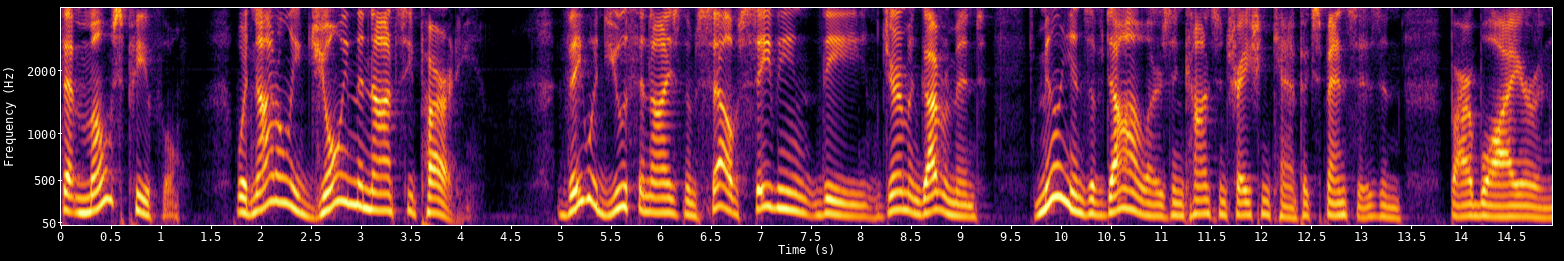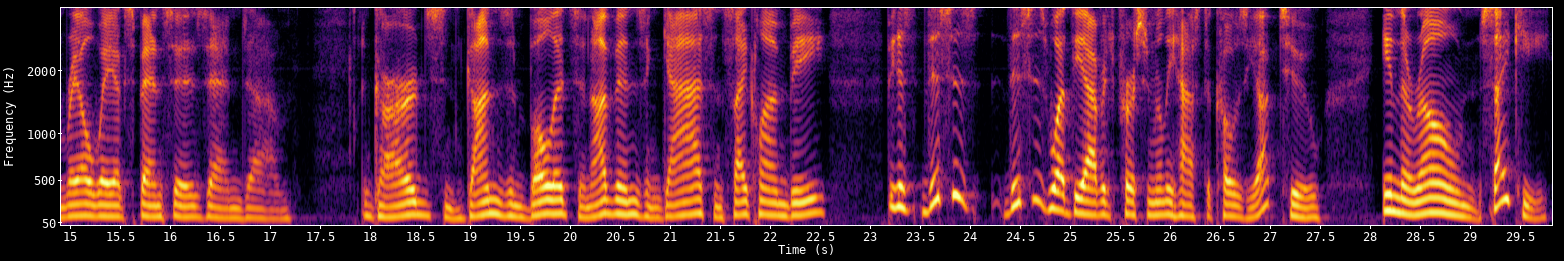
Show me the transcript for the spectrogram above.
that most people would not only join the Nazi Party, they would euthanize themselves, saving the German government millions of dollars in concentration camp expenses and barbed wire and railway expenses and um, guards and guns and bullets and ovens and gas and Zyklon B, because this is this is what the average person really has to cozy up to in their own psyche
